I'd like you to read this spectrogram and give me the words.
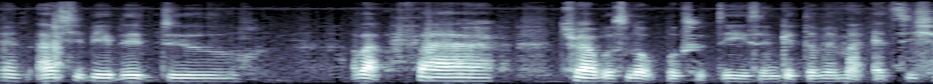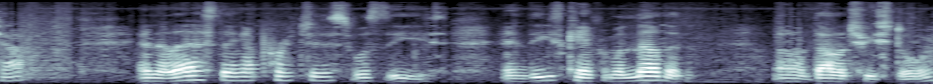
And I should be able to do about five traveler's notebooks with these and get them in my Etsy shop. And the last thing I purchased was these. And these came from another uh, Dollar Tree store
